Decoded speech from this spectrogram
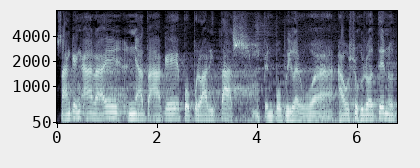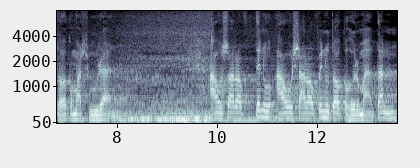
Saking arahe nyatakake popularitas, ben populer wah, au suhratin utawa kemasyhuran. Au syaraftin au syarafin utawa kehormatan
